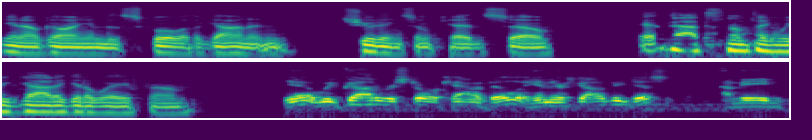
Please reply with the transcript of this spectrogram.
you know, going into the school with a gun and shooting some kids. So that's something we got to get away from. Yeah, we've got to restore accountability and there's got to be discipline. I mean,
